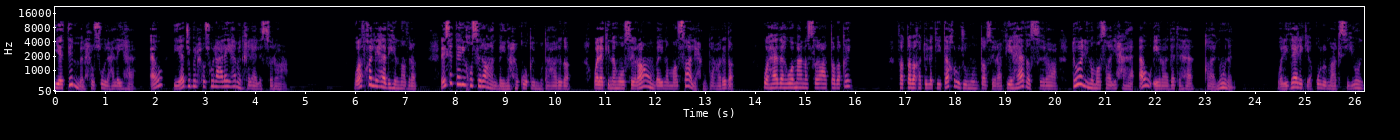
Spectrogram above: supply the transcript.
يتم الحصول عليها أو يجب الحصول عليها من خلال الصراع. وفقا لهذه النظرة ليس التاريخ صراعا بين حقوق متعارضة ولكنه صراع بين مصالح متعارضة وهذا هو معنى الصراع الطبقي. فالطبقة التي تخرج منتصرة في هذا الصراع تعلن مصالحها أو إرادتها قانونا. ولذلك يقول الماركسيون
